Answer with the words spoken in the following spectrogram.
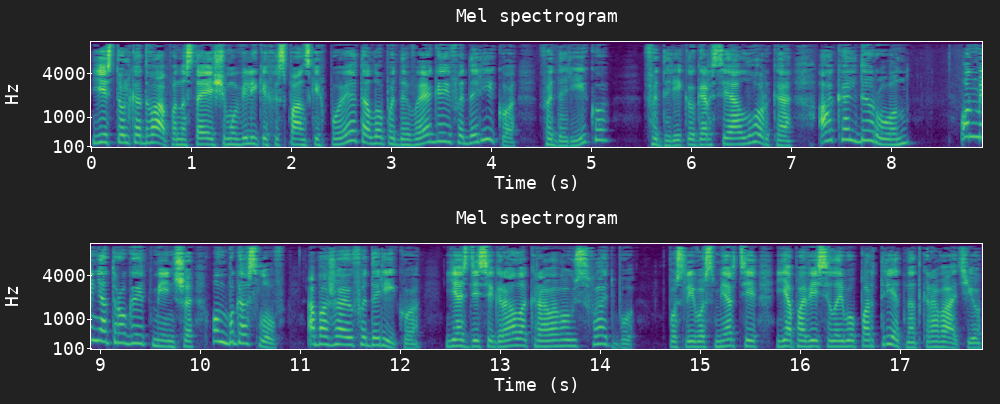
Есть только два по-настоящему великих испанских поэта, Лопе де Вега и Федерико. Федерико? Федерико Гарсиа Лорка. А Кальдерон? Он меня трогает меньше, он богослов. Обожаю Федерико. Я здесь играла кровавую свадьбу. После его смерти я повесила его портрет над кроватью.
